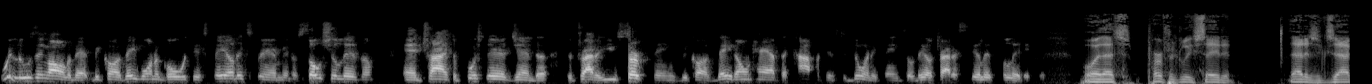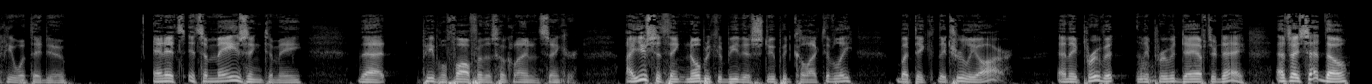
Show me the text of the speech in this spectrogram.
We're losing all of that because they want to go with this failed experiment of socialism and trying to push their agenda to try to usurp things because they don't have the competence to do anything. So they'll try to steal it politically. Boy, that's perfectly stated. That is exactly what they do. And it's it's amazing to me that people fall for this hook, line, and sinker. I used to think nobody could be this stupid collectively, but they they truly are, and they prove it, and they mm-hmm. prove it day after day. As I said, though,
